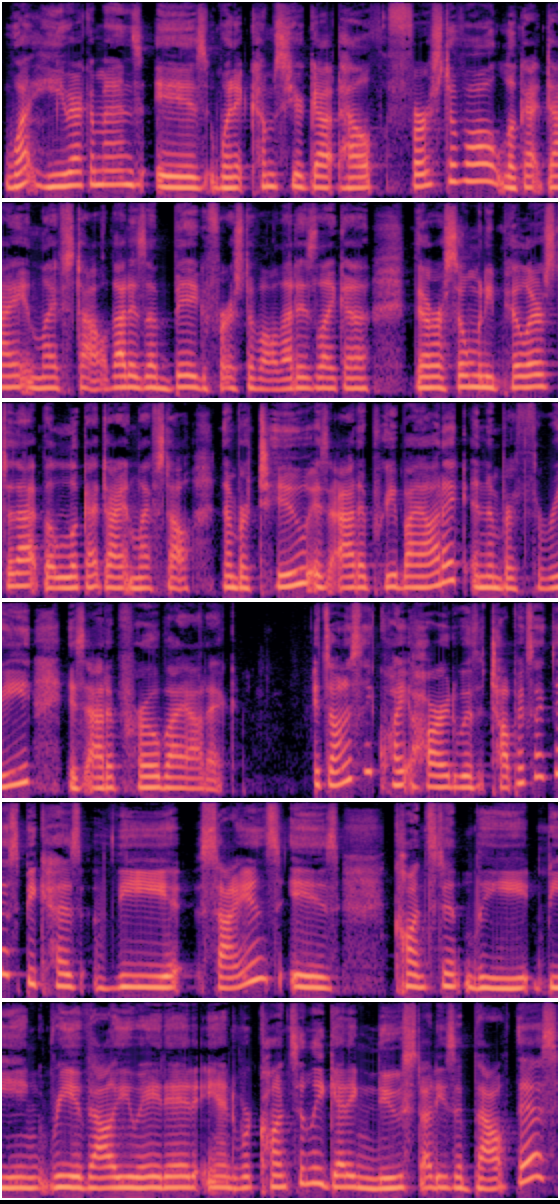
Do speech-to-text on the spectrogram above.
what he recommends is when it comes to your gut health, first of all, look at diet and lifestyle. That is a big first of all. That is like a, there are so many pillars to that, but look at diet and lifestyle. Number two is add a prebiotic, and number three is add a probiotic. It's honestly quite hard with topics like this because the science is constantly being reevaluated and we're constantly getting new studies about this.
